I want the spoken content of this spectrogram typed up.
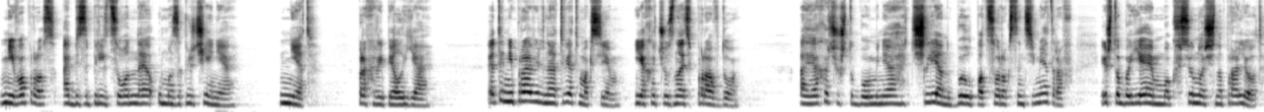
«Не вопрос, а безапелляционное умозаключение». «Нет», – прохрипел я. «Это неправильный ответ, Максим. Я хочу знать правду. А я хочу, чтобы у меня член был под 40 сантиметров – и чтобы я им мог всю ночь напролет.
